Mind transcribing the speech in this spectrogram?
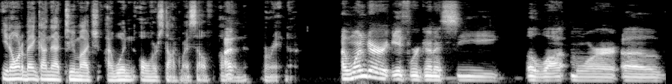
you don't want to bank on that too much. I wouldn't overstock myself on Miranda. I wonder if we're gonna see a lot more of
